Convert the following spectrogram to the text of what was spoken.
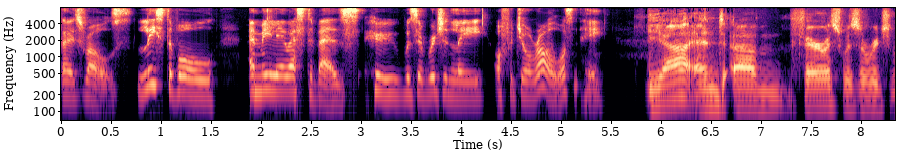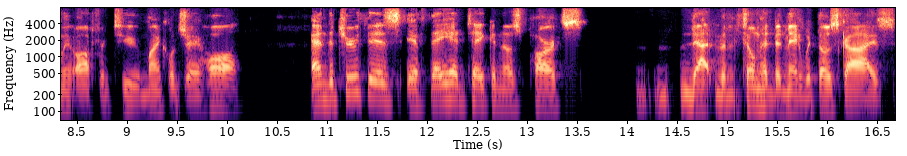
those roles, least of all Emilio Estevez, who was originally offered your role, wasn't he? Yeah, and um, Ferris was originally offered to Michael J. Hall. And the truth is, if they had taken those parts, that the film had been made with those guys,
